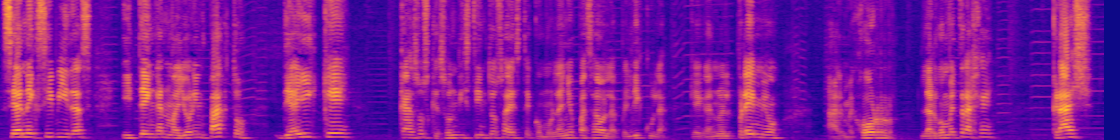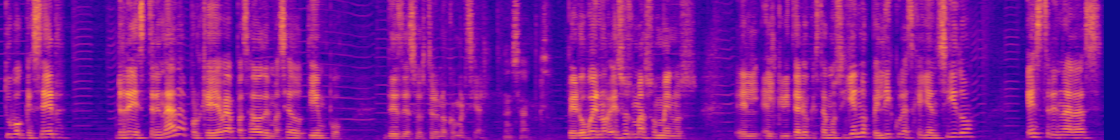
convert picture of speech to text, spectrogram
sean exhibidas y tengan mayor impacto. De ahí que casos que son distintos a este, como el año pasado la película que ganó el premio al mejor largometraje, Crash tuvo que ser reestrenada porque ya había pasado demasiado tiempo desde su estreno comercial. Exacto. Pero bueno, eso es más o menos el, el criterio que estamos siguiendo. Películas que hayan sido estrenadas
